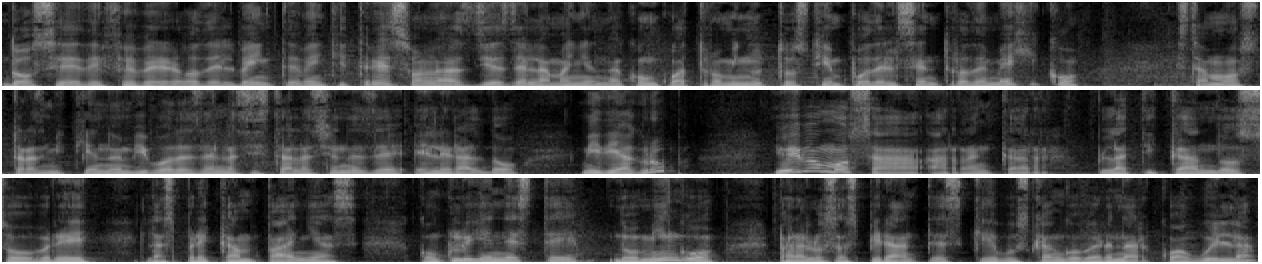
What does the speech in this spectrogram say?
12 de febrero del 2023, son las 10 de la mañana con 4 minutos tiempo del centro de México. Estamos transmitiendo en vivo desde las instalaciones de El Heraldo Media Group. Y hoy vamos a arrancar platicando sobre las precampañas. Concluyen este domingo para los aspirantes que buscan gobernar Coahuila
